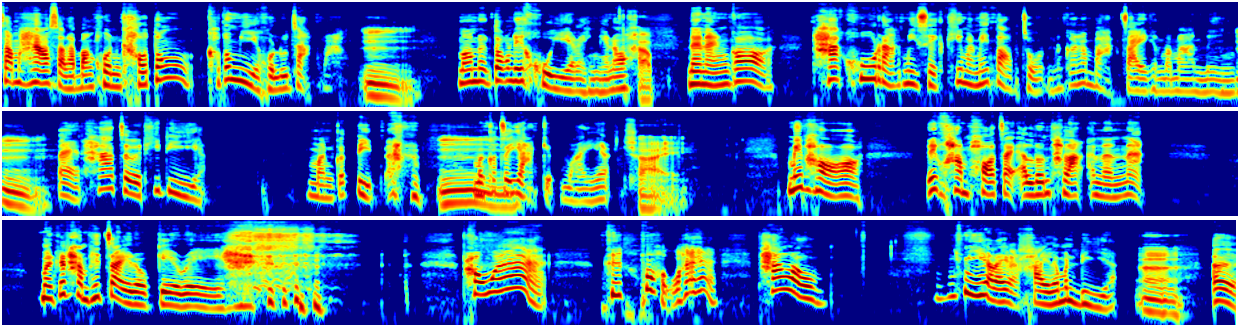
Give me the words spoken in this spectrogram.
ซัมฮาวสำหรับบางคนเขาต้องเขาต้องมีคนรู้จักมาอืม ต้องต้องได้คุยอะไรอย่างเงี้ยเนาะครับดังนั้นก็ถ้าคู่รักมีเซ็กที่มันไม่ตอบโจทย์มันก็ลำบากใจกันประมาณนึงอืมแต่ถ้าเจอที่ดีอะมันก็ติดอะอืมมันก็จะอยากเก็บไว้อะใช่ ไม่พอด้วยความพอใจอารมณ์ทะลักอันนั้นน่ะ มันก็ทำให้ใจเราเกเร เพราะว่าคือเขาบอกว่า ถ้าเรามีอะไรกับใครแล้วมันดีอะอ่าเออ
